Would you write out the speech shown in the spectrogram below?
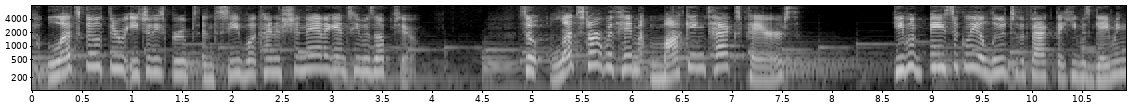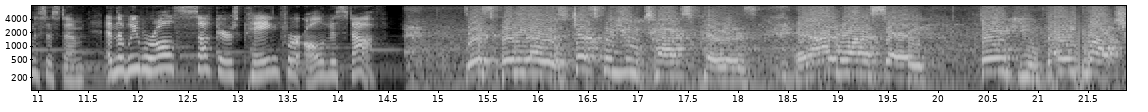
let's go through each of these groups and see what kind of shenanigans he was up to. So let's start with him mocking taxpayers. He would basically allude to the fact that he was gaming the system and that we were all suckers paying for all of his stuff. This video is just for you taxpayers, and I want to say thank you very much,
